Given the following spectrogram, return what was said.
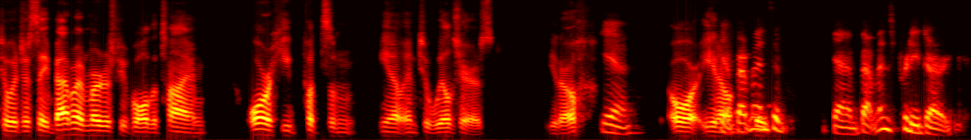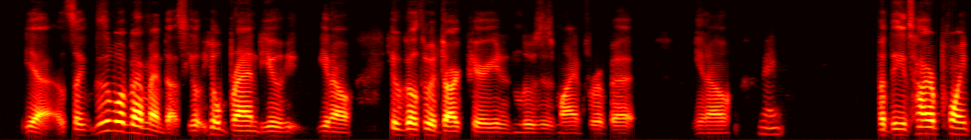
to which I say Batman murders people all the time, or he puts them, you know, into wheelchairs, you know, Yeah. or you know, Yeah, Batman's a yeah, Batman's pretty dark. Yeah, it's like this is what Batman does. He'll he'll brand you, he, you know, he'll go through a dark period and lose his mind for a bit, you know. Right. But the entire point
